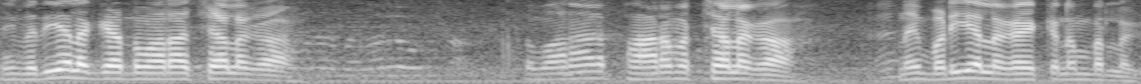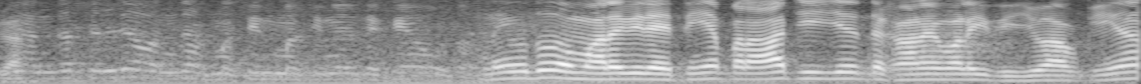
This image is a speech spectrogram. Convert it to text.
ਨਹੀਂ ਵਧੀਆ ਲੱਗਿਆ ਤੁਹਾਡਾ ਅੱਛਾ ਲਗਾ ਤੁਹਾਡਾ ਫਾਰਮ ਅੱਛਾ ਲਗਾ नहीं बढ़िया लगा एक नंबर लगा अंदर चल जाओ अंदर मशीन मशीनें देखे हो उधर नहीं वो तो हमारे भी रहती हैं पर आ चीज दिखाने वाली थी जो आपकी ना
